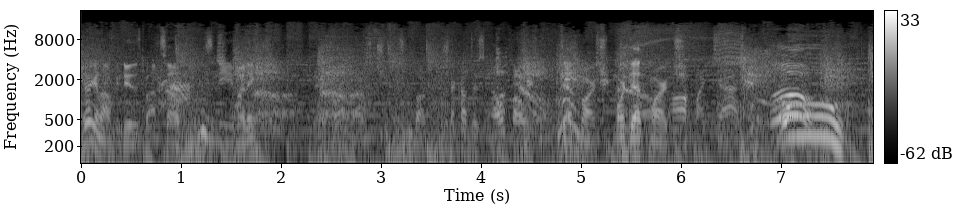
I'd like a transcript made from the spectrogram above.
Dragunov can do this by himself. He doesn't need anybody. Yeah, that was cheap as fuck. Check out this elbow. Death March. More Death March. Oh my god. Oh! oh.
